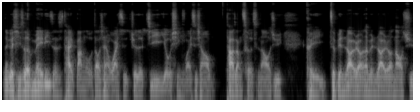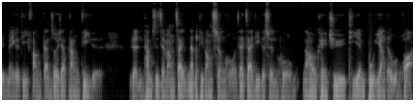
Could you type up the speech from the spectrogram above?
那个汽车的魅力真的是太棒了。我到现在我还是觉得记忆犹新，我还是想要踏上车子，然后去。可以这边绕一绕，那边绕一绕，然后去每个地方感受一下当地的人，他们是怎么样在那个地方生活，在在地的生活，然后可以去体验不一样的文化，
